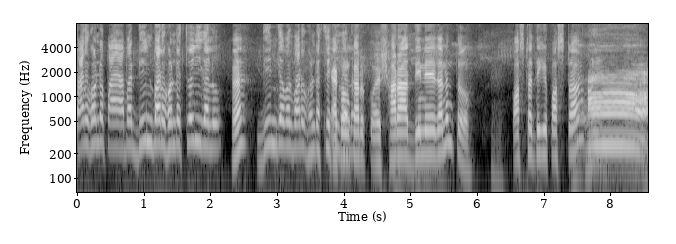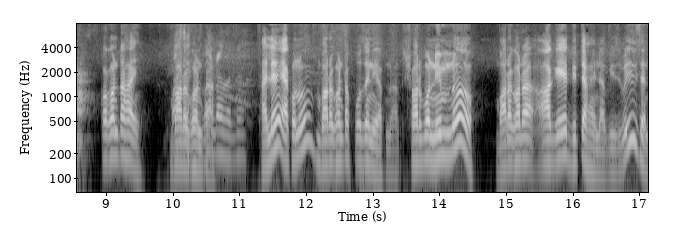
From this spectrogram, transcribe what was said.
বারো ঘণ্টা পায় আবার দিন বারো ঘণ্টা চলে গেল। হ্যাঁ? দিন যে আবার বারো ঘণ্টা এখনকার সারা দিনে জানেন তো পাঁচটা থেকে পাঁচটা ক ঘণ্টা হয়? বারো ঘণ্টা। তাহলে এখনও বারো ঘণ্টা পোজেনি আপনার। সর্বনিম্ন বারো ঘণ্টা আগে দিতে হয় না বীজ বুঝেছেন?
